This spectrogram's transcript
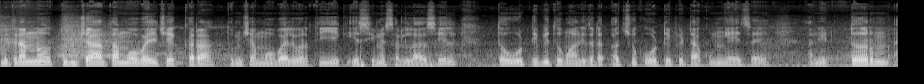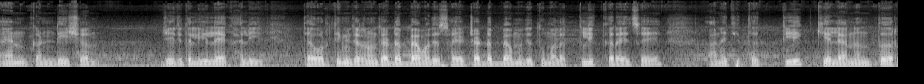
मित्रांनो तुमच्या आता मोबाईल चेक करा. तुमच्या मोबाईलवरती एक एस एम एस आलेला असेल. तो ओ टी पी तुम्हाला तिथं अचूक ओ टी पी टाकून घ्यायचं आहे. आणि टर्म अँड कंडिशन जे तिथं लिहिलं आहे खाली त्यावरती मित्रांनो त्या डब्यामध्ये साईडच्या डब्यामध्ये तुम्हाला क्लिक करायचं आहे. आणि तिथं क्लिक केल्यानंतर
